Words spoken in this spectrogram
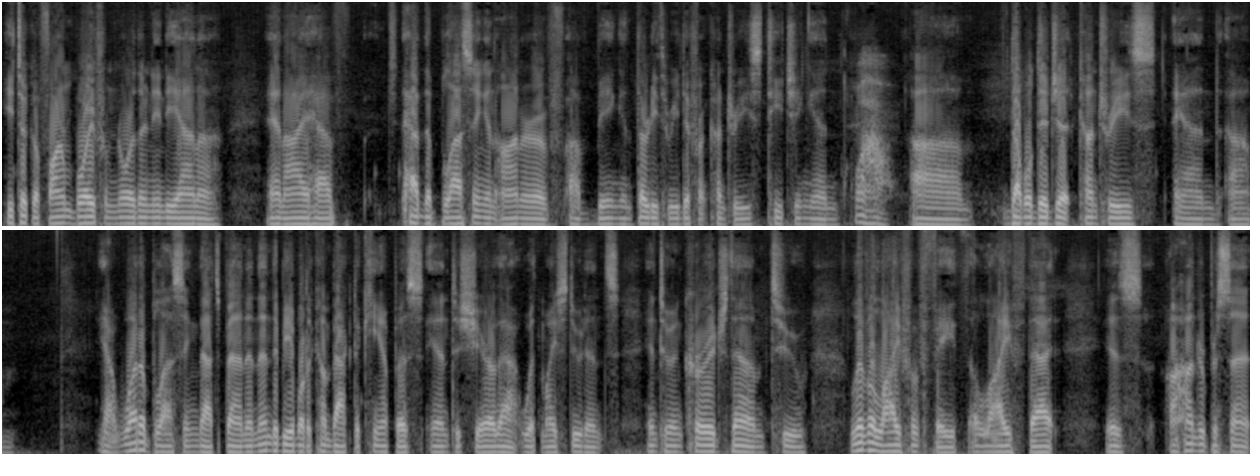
He took a farm boy from northern Indiana, and I have had the blessing and honor of, of being in 33 different countries, teaching in wow um, double digit countries, and um, yeah, what a blessing that's been. And then to be able to come back to campus and to share that with my students and to encourage them to live a life of faith, a life that is 100%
